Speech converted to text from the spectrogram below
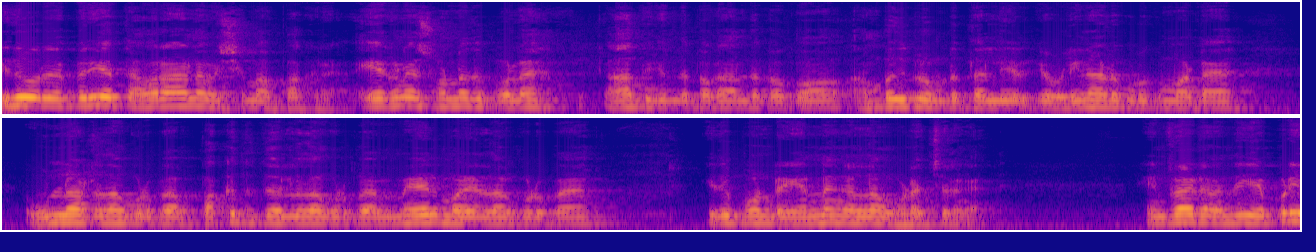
இது ஒரு பெரிய தவறான விஷயமா பார்க்குறேன் ஏற்கனவே சொன்னது போல் ஆற்றுக்கு இந்த பக்கம் அந்த பக்கம் ஐம்பது கிலோமீட்டர் தள்ளி இருக்க வெளிநாடு கொடுக்க மாட்டேன். உள்நாட்டில் தான் கொடுப்பேன் பக்கத்து தெருவில் தான் கொடுப்பேன் மேல்மலையில் தான் கொடுப்பேன். இது போன்ற எண்ணங்கள்லாம் உடைச்சிருங்க. இன்ஃபேக்ட் வந்து எப்படி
